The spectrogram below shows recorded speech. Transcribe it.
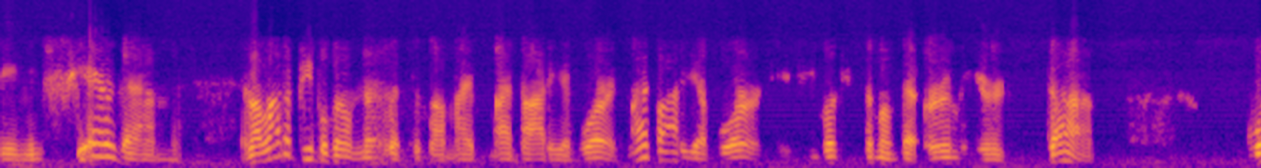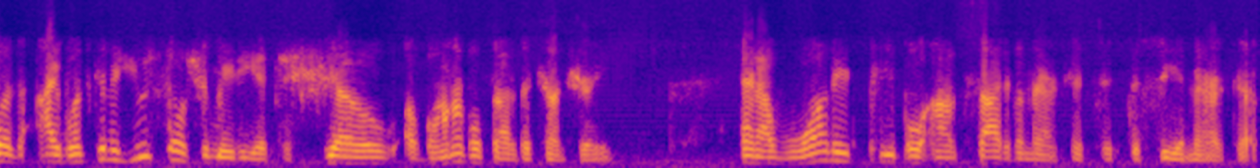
seeing and share them. And a lot of people don't know this about my, my body of work. My body of work, if you look at some of the earlier stuff, was I was going to use social media to show a vulnerable side of the country, and I wanted people outside of America to, to see America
